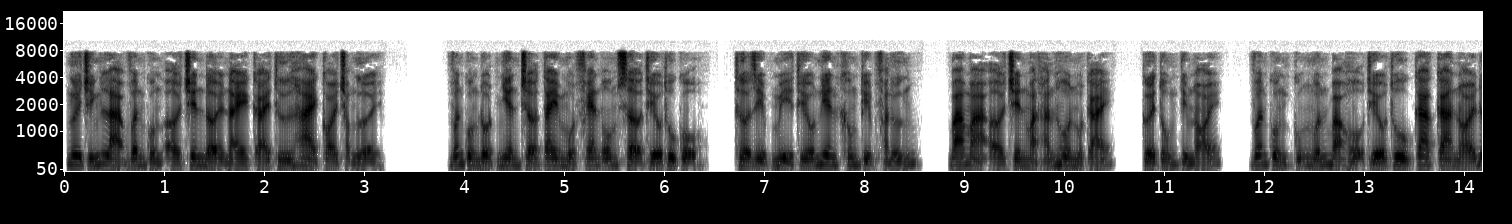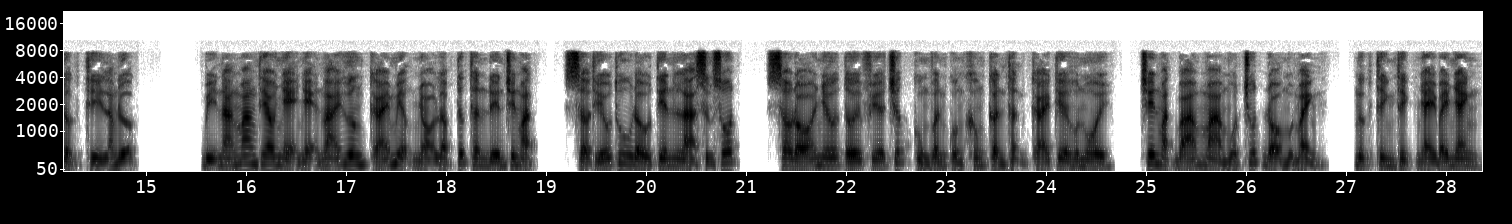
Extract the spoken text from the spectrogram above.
ngươi chính là vân cuồng ở trên đời này cái thứ hai coi trọng người. Vân cuồng đột nhiên trở tay một phen ôm sở thiếu thu cổ, thừa dịp mị thiếu niên không kịp phản ứng, ba mà ở trên mặt hắn hôn một cái, cười tủm tìm nói, vân cuồng cũng muốn bảo hộ thiếu thu ca ca nói được thì làm được. Bị nàng mang theo nhẹ nhẹ nãi hương cái miệng nhỏ lập tức thân đến trên mặt, sở thiếu thu đầu tiên là sửng sốt, sau đó nhớ tới phía trước cùng vân cuồng không cẩn thận cái kia hôn môi, trên mặt bá mà một chút đỏ một mảnh, ngực thình thịch nhảy bay nhanh,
